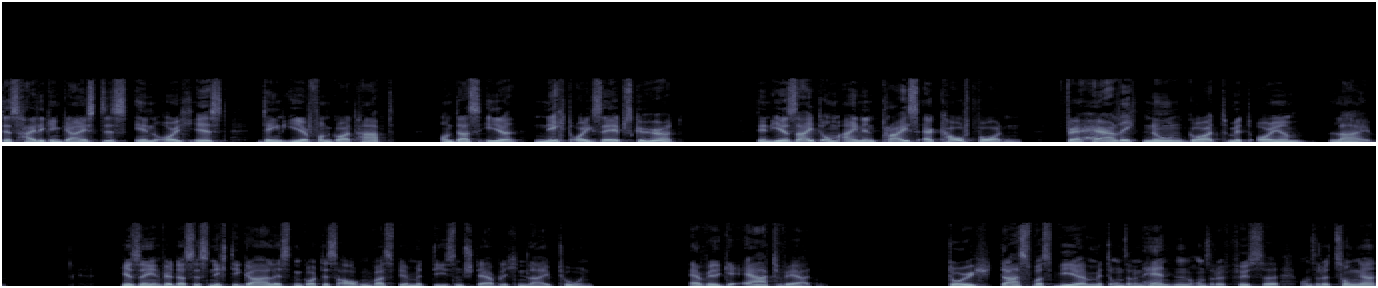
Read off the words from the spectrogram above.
des Heiligen Geistes in euch ist, den ihr von Gott habt, und dass ihr nicht euch selbst gehört? Denn ihr seid um einen Preis erkauft worden. Verherrlicht nun Gott mit eurem Leib. Hier sehen wir, dass es nicht egal ist in Gottes Augen, was wir mit diesem sterblichen Leib tun. Er will geehrt werden durch das, was wir mit unseren Händen, unsere Füße, unsere Zunge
